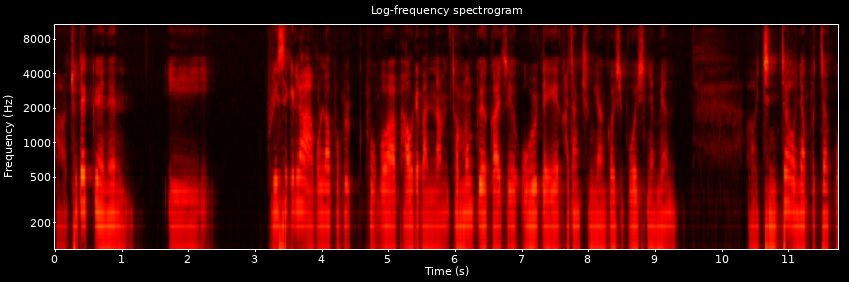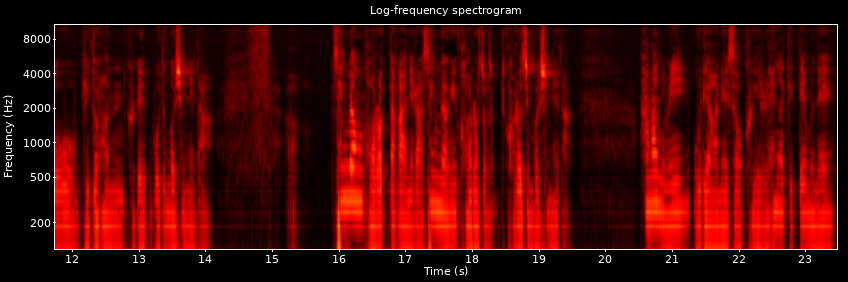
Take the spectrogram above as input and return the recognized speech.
어, 초대교회는 이 브리스길라 아골라 부부와 바울의 만남 전문교회까지 올 때에 가장 중요한 것이 무엇이냐면 어, 진짜 언약 붙잡고 기도한 그게 모든 것입니다. 생명 걸었다가 아니라 생명이 걸어져, 걸어진 것입니다. 하나님이 우리 안에서 그 일을 행했기 때문에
